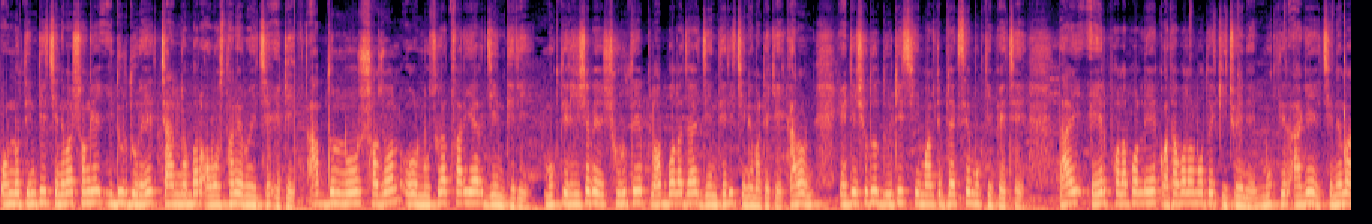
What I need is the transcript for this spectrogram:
অন্য তিনটি সিনেমার সঙ্গে ইঁদুর দূরে চার নম্বর অবস্থানে রয়েছে এটি। আব্দুল নূর, সজল ও নুসরাত ফারিয়ার জিন থ্রি। মুক্তির হিসেবে শুরুতে প্লব বলা যায় জিন থ্রি সিনেমাটিকে, কারণ এটি শুধু দুইটি সি মাল্টিপ্লেক্সে মুক্তি পেয়েছে। তাই এর ফলাফল নিয়ে কথা বলার মতো কিছুই নেই। মুক্তির আগে সিনেমা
